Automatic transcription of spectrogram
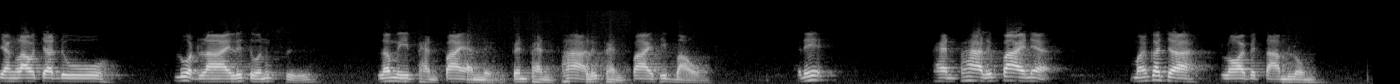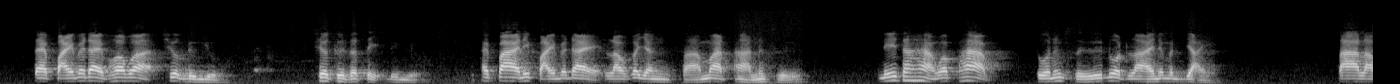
อย่างเราจะดูลวดลายหรือตัวหนังสือ แล้วมีแผ่นป้ายอันหนึ่ง เป็นแผ่นผ้าหรือแผ่นป้ายที่เบา อันนี้แผ่นผ้าหรือป้ายเนี่ย มันก็จะลอยไปตามลม แต่ไปไม่ได้เพราะว่าเชือกดึงอยู่ เชือกคือสติดึงอยู่ไอ้ป้ายนี้ไปไม่ได้ เราก็ยังสามารถอ่านหนังสือ นี้ถ้าหากว่าภาพตัวหนังสือลวดลายเนี่ยมันใหญ่ ตาเรา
